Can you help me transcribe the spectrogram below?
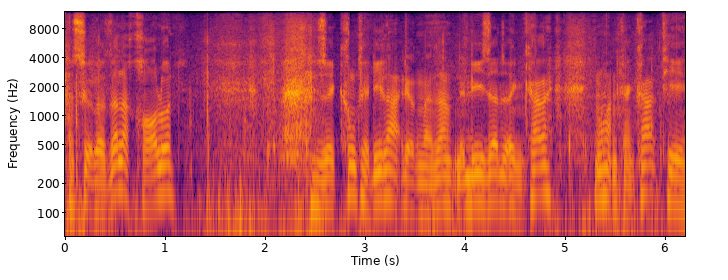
Thật sự là rất là khó luôn. dịch không thể đi lại được mà Giang để đi gia đình khác ấy. những hoàn cảnh khác thì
